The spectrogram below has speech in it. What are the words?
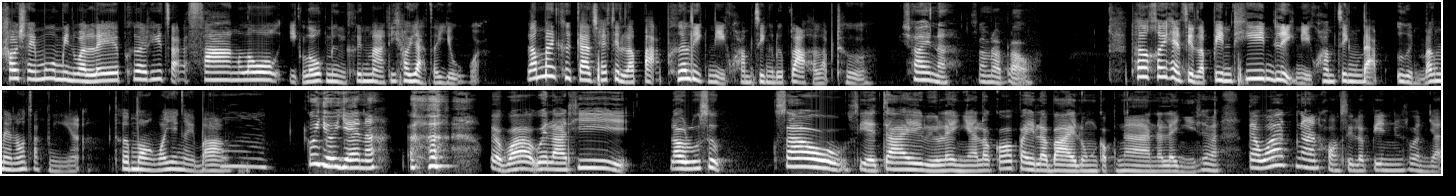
เขาใช้มูมินวัลเล่เพื่อที่จะสร้างโลกอีกโลกหนึ่งขึ้นมาที่เขาอยากจะอยู่อะ แล้วมันคือการใช้ศิลปะเพื่อหลีกหนีความจริงหรือเปล่าสำหรับเธอ ใช่นะสำหรับเรา เธอเคยเห็นศิลปินที่หลีกหนีความจริงแบบอื่นบ้างไหมนอกจากนี้อะ เธอมองว่ายังไงบ้างอืมก็เยอะแยะนะ แบบว่าเวลาที่เรารู้สึกเศร้าเสียใจหรืออะไรเงี้ย แล้วก็ไประบายลงกับงานอะไรอย่างงี้ใช่ไหมแต่ว่างานของศิลปินส่วนใหญ่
